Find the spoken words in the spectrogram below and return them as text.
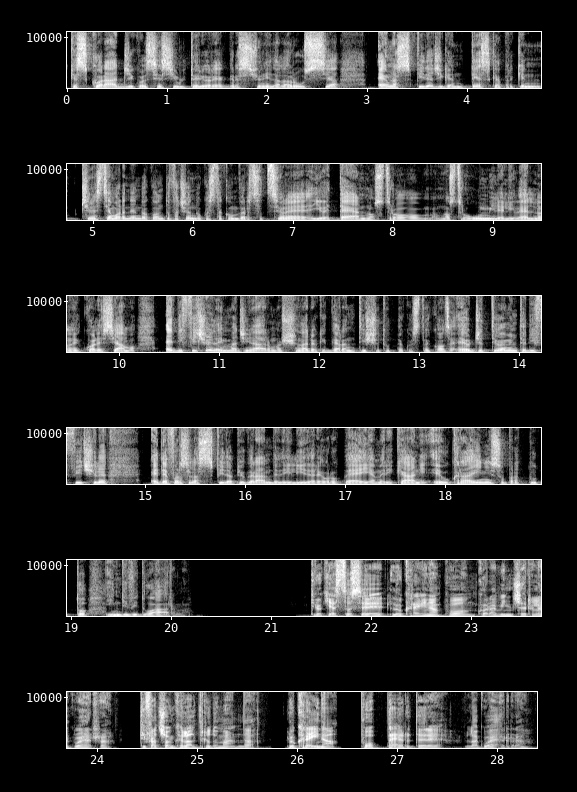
che scoraggi qualsiasi ulteriore aggressioni dalla Russia. È una sfida gigantesca perché ce ne stiamo rendendo conto facendo questa conversazione io e te al nostro, al nostro umile livello nel quale siamo. È difficile da immaginare uno scenario che garantisce tutte queste cose, è oggettivamente difficile ed è forse la sfida più grande dei leader europei, americani e ucraini, soprattutto individuarlo. Ti ho chiesto se l'Ucraina può ancora vincere la guerra. Ti faccio anche l'altra domanda. L'Ucraina può perdere la guerra?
